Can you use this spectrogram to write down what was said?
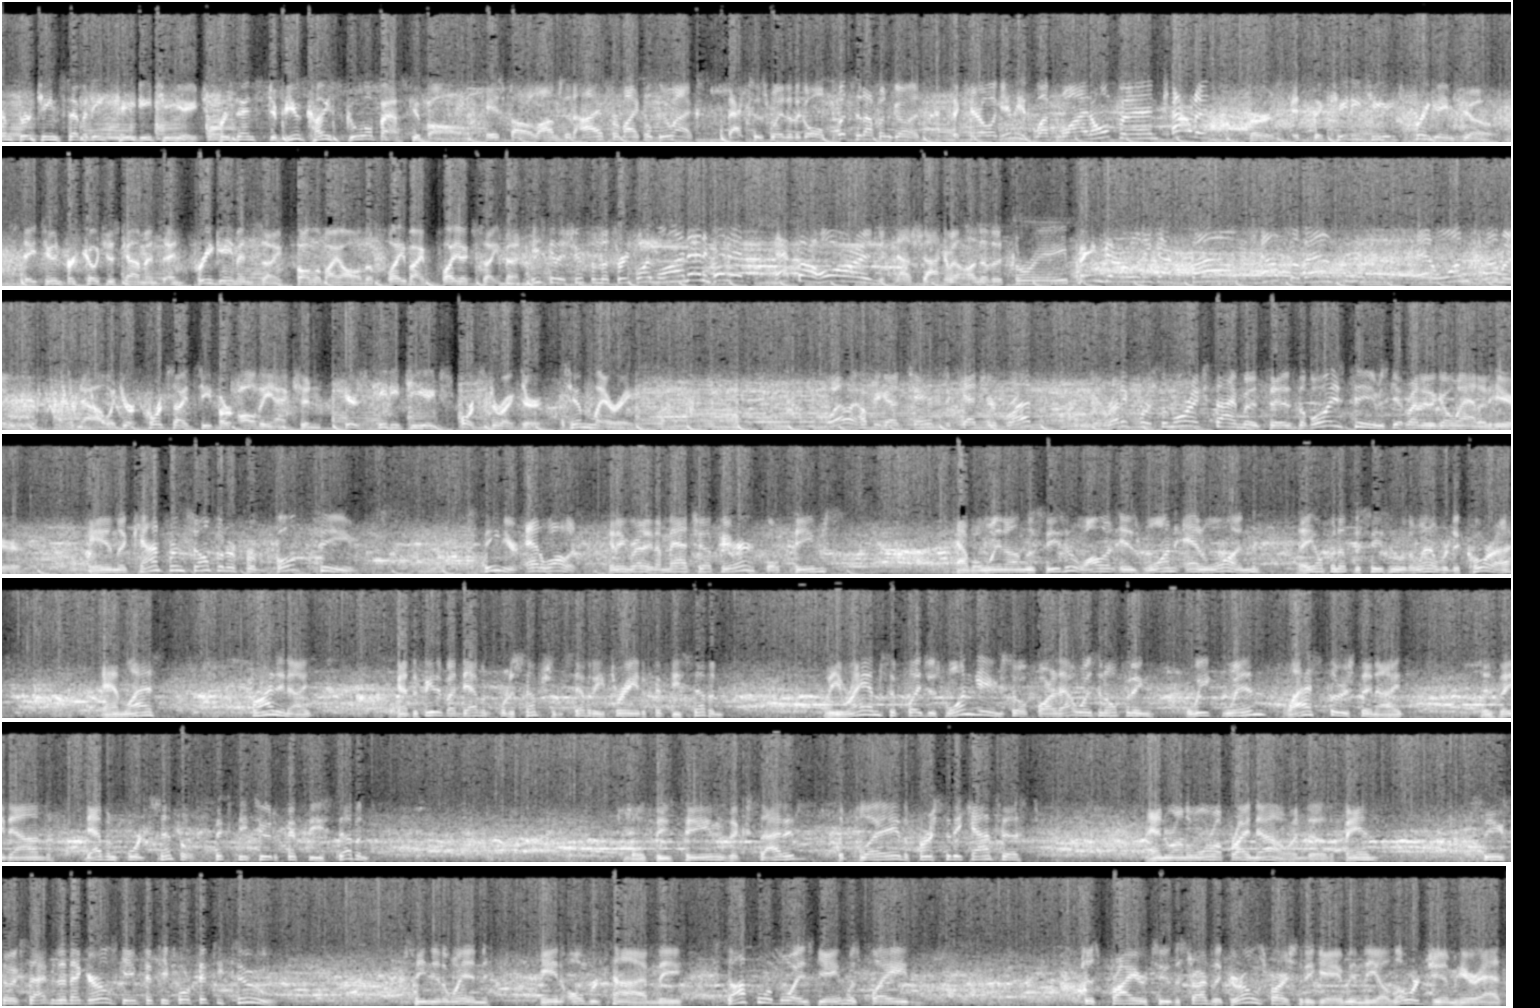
AM 1370 KDTH presents Dubuque High School basketball. Power lobs it high for Michael Duax. Backs his way to the goal, puts it up and good. To Carroll again, he's left wide open. Count it! First, it's the KDTH pregame show. Stay tuned for coaches' comments and pregame insight, followed by all the play-by-play excitement. He's going to shoot from the three-point line and hit it at the horn. Now Shockerville, another three. Bingo! With your courtside seat for all the action, here's KDTH Sports Director Tim Larry. Well, I hope you got a chance to catch your breath and get ready for some more excitement as the boys' teams get ready to go at it here. In the conference opener for both teams, senior Ed Wahlert getting ready to match up here. Both teams have a win on the season. Wahlert is one and one. They opened up the season with a win over Decorah, and last Friday night got defeated by Davenport Assumption, 73 to 57. The Rams have played just one game so far. That was an opening week win last Thursday night as they downed Davenport Central 62 to 57. Both these teams excited to play the first city contest and we're on the warm-up right now and uh, the fans seeing some excitement in that girls game 54-52 senior the win in overtime. The sophomore boys game was played just prior to the start of the girls varsity game in the uh, lower gym here at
